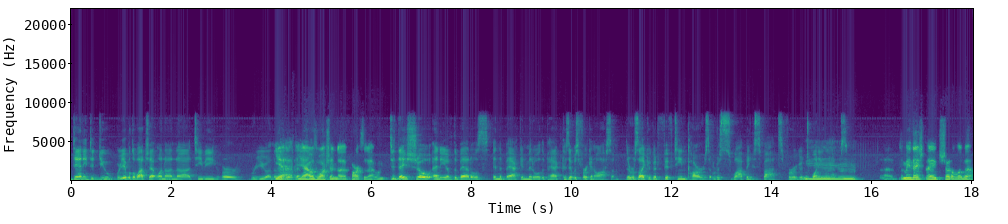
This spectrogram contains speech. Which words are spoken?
Danny. Did you were you able to watch that one on uh, TV or were you on the? Yeah, regular- yeah, I was watching the parts of that one. Did they show any of the battles in the back and middle of the pack? Because it was freaking awesome. There was like a good 15 cars that were just swapping spots for a good 20 laps. Mm, uh, I mean, they they showed a little bit.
